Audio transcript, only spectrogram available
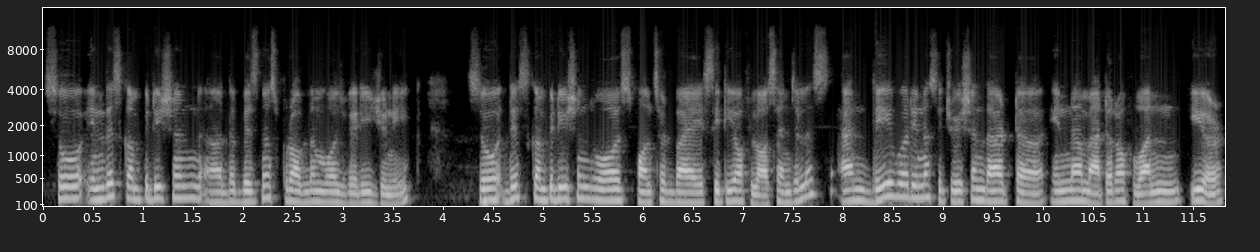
so in this competition uh, the business problem was very unique so this competition was sponsored by City of Los Angeles, and they were in a situation that uh, in a matter of one year,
